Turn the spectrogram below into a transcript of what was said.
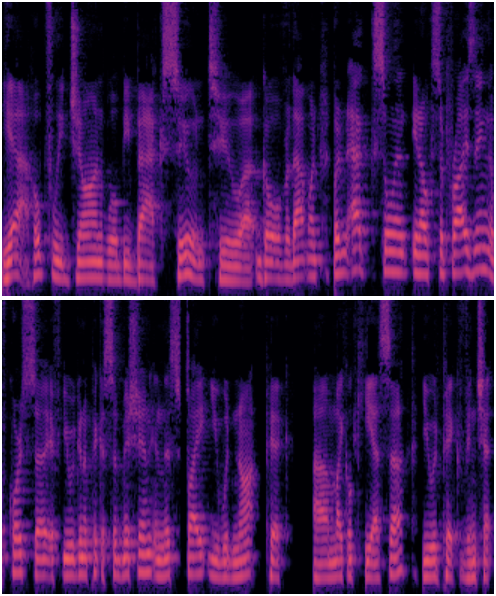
yeah, hopefully John will be back soon to uh, go over that one. But an excellent, you know, surprising. Of course, uh, if you were going to pick a submission in this fight, you would not pick uh, Michael Chiesa. You would pick Vincent.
